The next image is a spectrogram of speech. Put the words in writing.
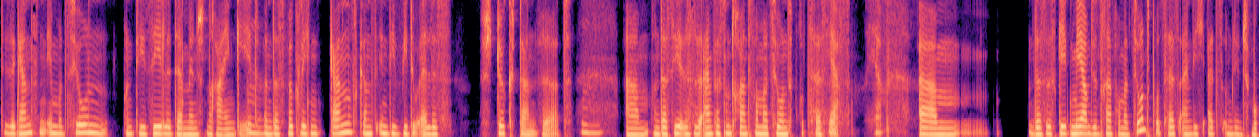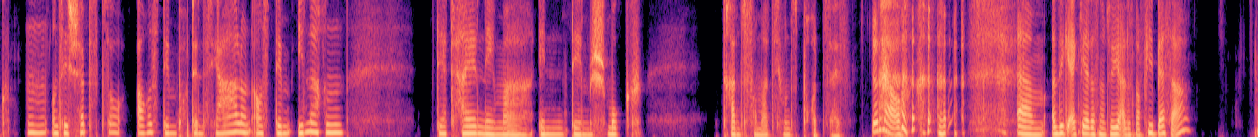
diese ganzen Emotionen und die Seele der Menschen reingeht mhm. und das wirklich ein ganz, ganz individuelles Stück dann wird. Mhm. Ähm, und dass sie, es einfach so ein Transformationsprozess ja. ist. Ja. Ähm, dass es geht mehr um den Transformationsprozess eigentlich als um den Schmuck. Mhm. Und sie schöpft so aus dem Potenzial und aus dem Inneren der Teilnehmer in dem Schmuck-Transformationsprozess. Genau. ähm, und sie erklärt das natürlich alles noch viel besser.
